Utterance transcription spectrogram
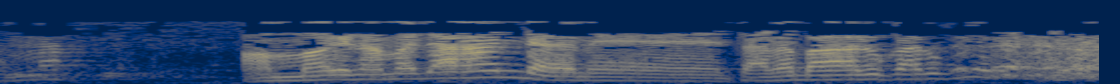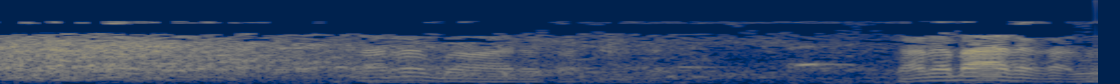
අම්මා අම්මගේ නම දාන්න මේ තරබාරු කරු කියලා. තරබාර කරු. තරබාර කරු.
